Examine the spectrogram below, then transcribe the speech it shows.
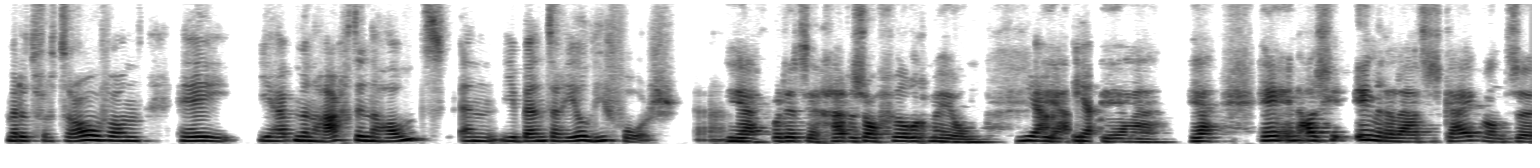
met het vertrouwen van, hey, je hebt mijn hart in de hand en je bent er heel lief voor. Ja, wil dit zeggen, ga er zorgvuldig mee om. Ja, ja. ja, ja, ja. Hey, en als je in relaties kijkt, want uh,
